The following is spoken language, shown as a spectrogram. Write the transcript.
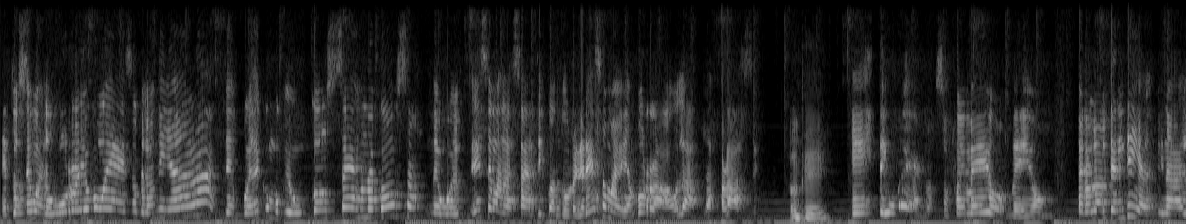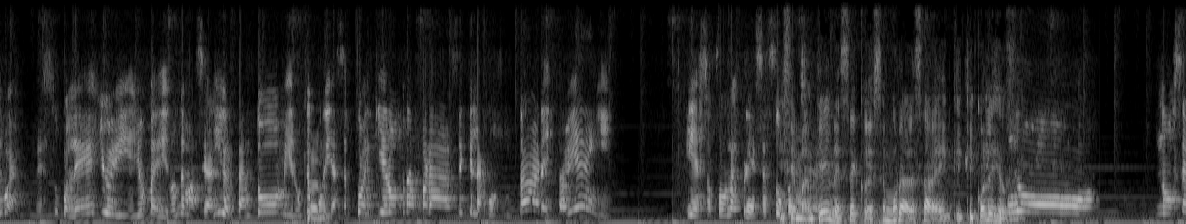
Entonces, bueno, hubo un rollo con eso, que los niños, ah, después de como que un consejo, una cosa, me voy en Semana Santa y cuando regreso me habían borrado la, la frase. Ok. Este, bueno, eso fue medio, medio, pero lo entendí al final, bueno, es su colegio y ellos me dieron demasiada libertad en todo, me dijeron que podía hacer cualquier otra frase, que la consultara, está bien, y y eso fue una experiencia súper ¿Y se mantiene ese, ese mural, sabes? ¿En qué, colegio fue? No, no se,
